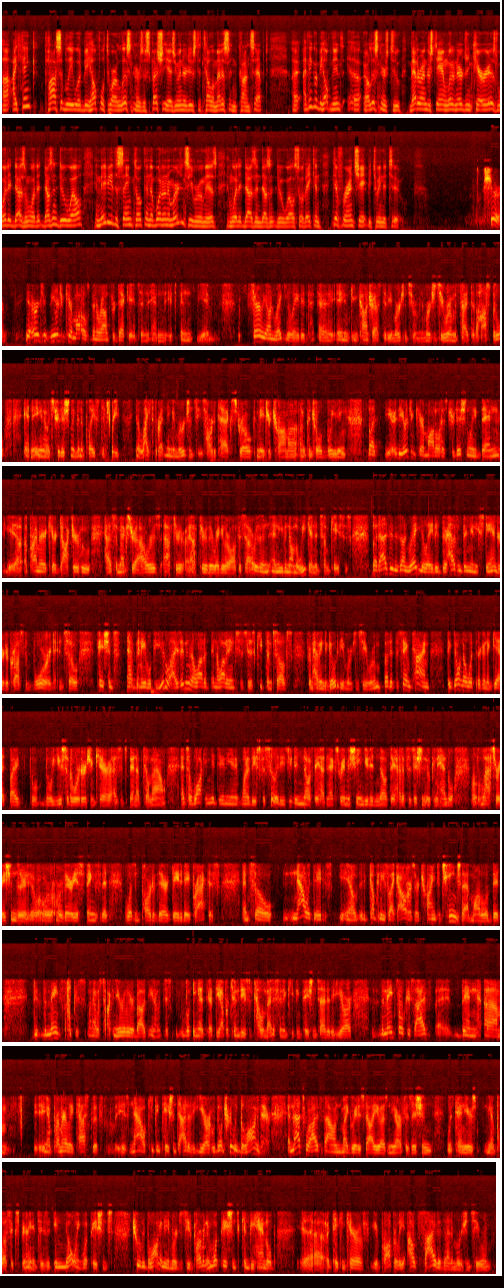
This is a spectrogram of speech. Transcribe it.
Uh, I think possibly would be helpful to our listeners, especially as you introduce the telemedicine concept. Uh, I think it would be helpful uh, our listeners to better understand what an urgent care is, what it does and what it doesn't do well, and maybe the same token of what an emergency room is and what it does and doesn't do well, so they can differentiate between the two. Sure. Yeah, urgent, the urgent care model has been around for decades, and, and it's been you know, fairly unregulated uh, in, in contrast to the emergency room. An emergency room is tied to the hospital, and you know it's traditionally been a place to treat you know life-threatening emergencies, heart attack, stroke, major trauma, uncontrolled bleeding. But the urgent care model has traditionally been a primary care doctor who has some extra hours after after their regular office hours, and, and even on the weekend in some cases. But as it is unregulated, there hasn't been any standard across the board, and so patients have been able to utilize it in a lot of in a lot of instances keep themselves from having to go to the emergency room. But at the same time, they don't know what they're going to get by the, the use of the word urgent care as it's been up till now. And so walking into any one of these facilities, you didn't know if they had an X-ray machine. You didn't know if they had a physician who can handle uh, lacerations or, or, or various things that wasn't part of their day-to-day practice. And so nowadays, you know, companies like ours are trying to change that model a bit the, the main focus when I was talking to you earlier about you know just looking at, at the opportunities of telemedicine and keeping patients out of the ER, the main focus I've uh, been um, you know primarily tasked with is now keeping patients out of the ER who don't truly belong there, and that's where I've found my greatest value as an ER physician with 10 years you know plus experience is in knowing what patients truly belong in the emergency department and what patients can be handled uh, taken care of you know, properly outside of that emergency room.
